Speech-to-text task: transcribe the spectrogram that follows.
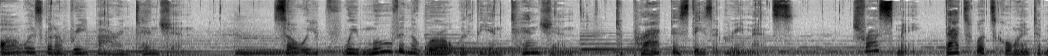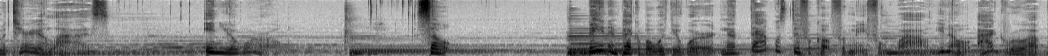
always going to reap our intention. So we, we move in the world with the intention to practice these agreements. Trust me, that's what's going to materialize in your world. So being impeccable with your word. Now, that was difficult for me for a while. You know, I grew up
